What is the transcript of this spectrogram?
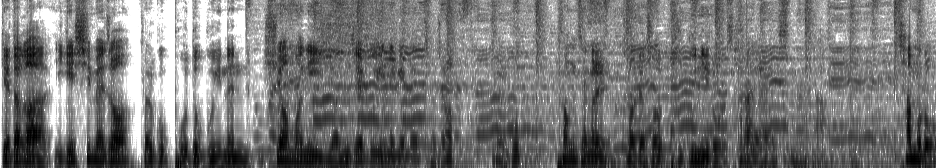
게다가 이게 심해져 결국 보도 부인은 시어머니 연재 부인에게 내쳐져 결국 평생을 절에서 비구니로 살아야 했습니다. 참으로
